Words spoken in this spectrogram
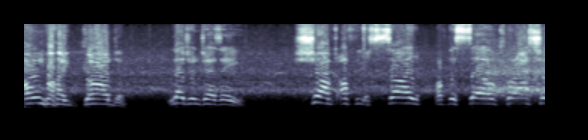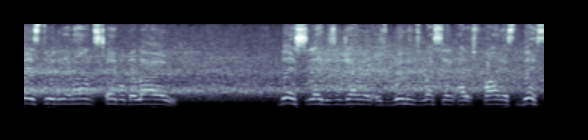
Oh my god! Legend Jessie shoved off the side of the cell, crashes through the announce table below. This, ladies and gentlemen, is women's wrestling at its finest. This,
